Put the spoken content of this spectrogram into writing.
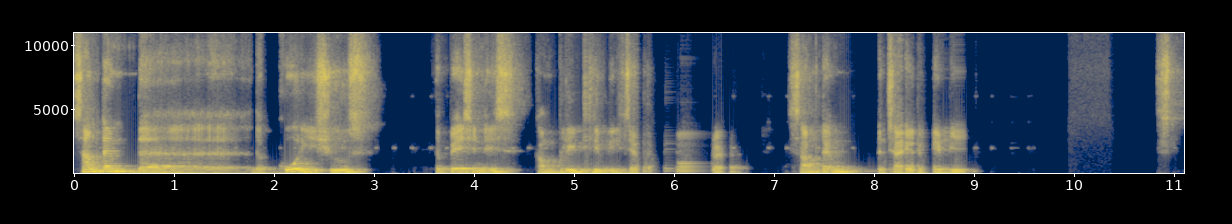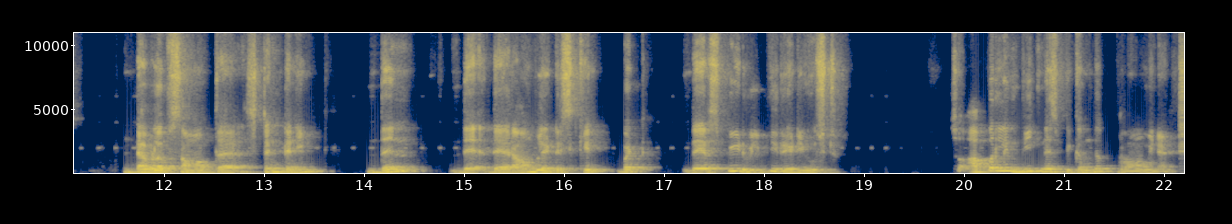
Sometimes the, the core issues, the patient is completely wheelchair bound. Sometimes the child may be develop some of the strengthening, then their, their ambulatory skill, but their speed will be reduced. So upper limb weakness become the prominent.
